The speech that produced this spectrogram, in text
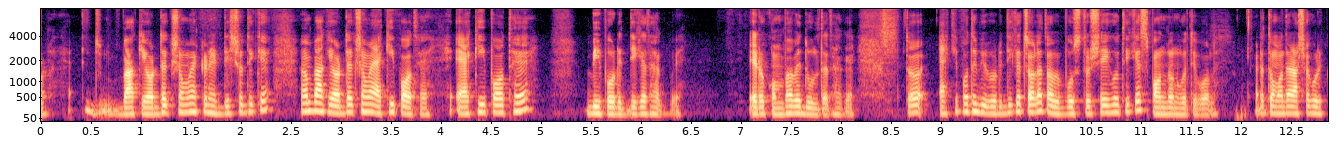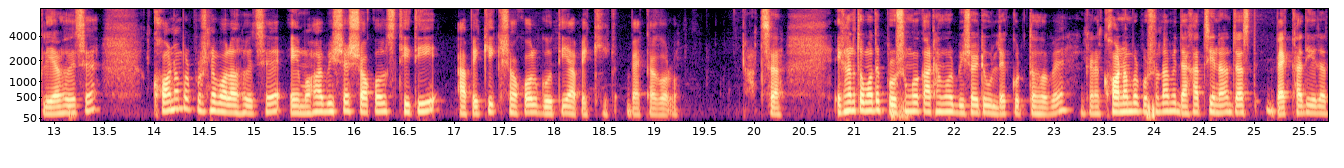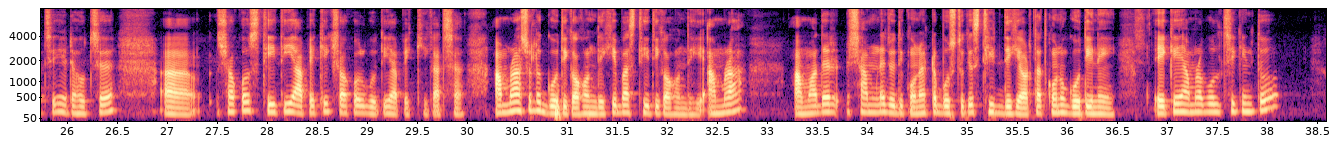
বাকি অর্ধেক সময় একটা নির্দিষ্ট দিকে এবং বাকি অর্ধেক সময় একই পথে একই পথে বিপরীত দিকে থাকবে। এরকমভাবে দুলতে থাকে। তো একই পথে বিপরীত দিকে চলে, তবে বস্তুর সেই গতিকে স্পন্দন গতি বলে। এটা তোমাদের আশা করি ক্লিয়ার হয়েছে। খ নম্বর প্রশ্নে বলা হয়েছে, এই মহাবিশ্বের সকল স্থিতি আপেক্ষিক, সকল গতি আপেক্ষিক। ব্যাখ্যা করো। আচ্ছা এখানে তোমাদের প্রসঙ্গ কাঠামোর বিষয়টি উল্লেখ করতে হবে। এখানে খ নম্বর প্রশ্নটা আমি দেখাচ্ছি না জাস্ট ব্যাখ্যা দিয়ে যাচ্ছি। এটা হচ্ছে সকল স্থিতি আপেক্ষিক, সকল গতি আপেক্ষিক। আচ্ছা আমরা আসলে গতি কখন দেখি বা স্থিতি কখন দেখি? আমরা, আমাদের সামনে যদি কোনো একটা বস্তুকে স্থির দেখি, অর্থাৎ কোনো গতি নেই একেই আমরা বলছি কিন্তু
